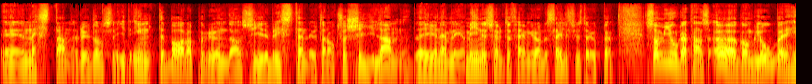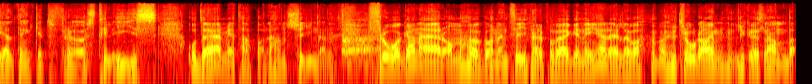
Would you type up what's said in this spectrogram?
Eh, nästan Rudolfs liv. Inte bara på grund av syrebristen utan också kylan. Det är ju nämligen minus 55 grader Celsius där uppe. Som gjorde att hans ögonglober helt enkelt frös till is och därmed tappade han synen. Frågan är om ögonen tinade på vägen ner eller vad, hur tror du han lyckades landa?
